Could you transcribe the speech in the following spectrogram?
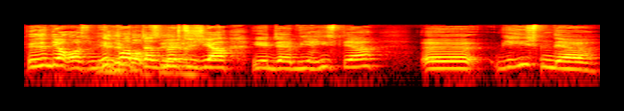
wir sind ja auch aus dem Hip-Hop, das Hip-Hop-Szene. möchte ich ja, hier, der, wie hieß der, äh, wie hieß denn der,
